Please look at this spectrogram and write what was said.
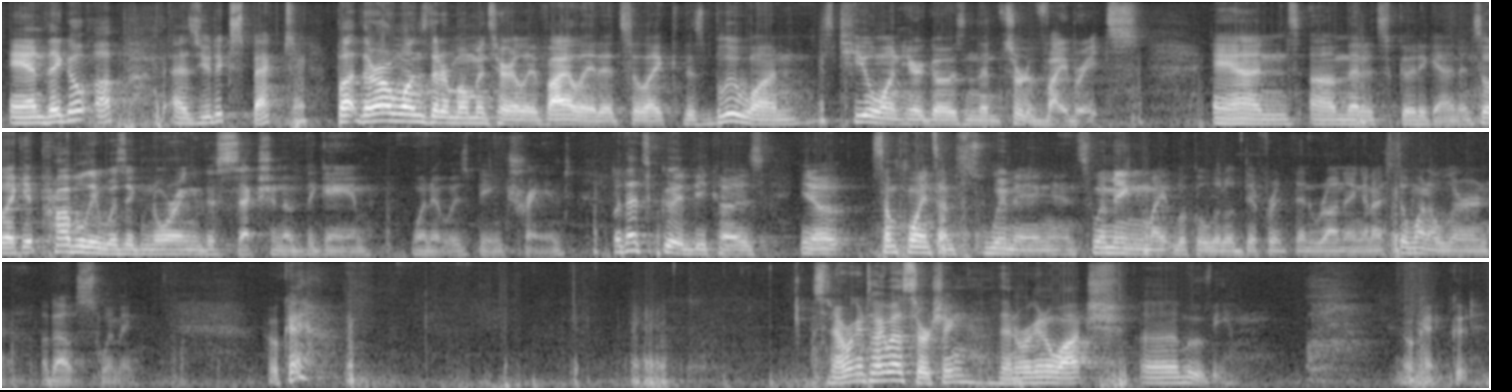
And they go up, as you'd expect. But there are ones that are momentarily violated. So like this blue one, this teal one here goes and then sort of vibrates and um, then it's good again. And so like it probably was ignoring this section of the game when it was being trained. But that's good because you know some points I'm swimming, and swimming might look a little different than running, and I still want to learn about swimming. Okay? So now we're going to talk about searching, then we're going to watch a movie. Okay, good.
